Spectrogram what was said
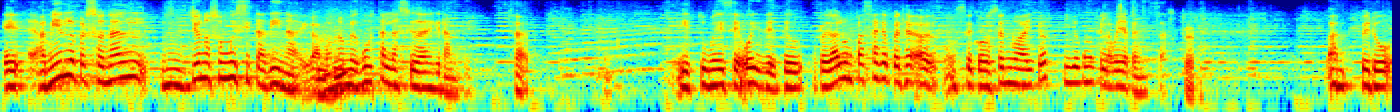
eh, a mí en lo personal, mm, yo no soy muy citadina, digamos, no me gustan las ciudades grandes. O sea, y tú me dices, oye, te, te regalo un pasaje para no sé, conocer Nueva York y yo como que la voy a pensar. Claro. Ah, Pero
